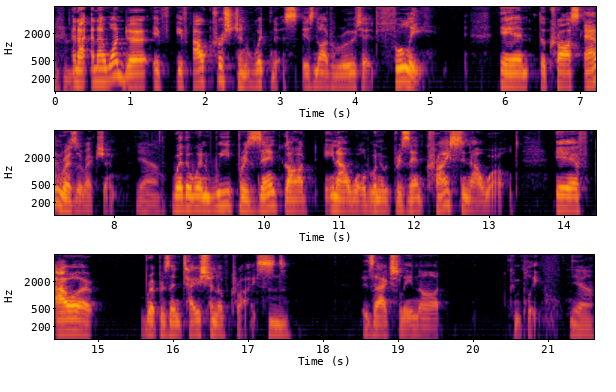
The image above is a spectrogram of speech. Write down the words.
mm-hmm. and i and i wonder if if our christian witness is not rooted fully in the cross and resurrection Yeah. whether when we present god in our world when we present christ in our world if our representation of christ hmm. Is actually not complete Yeah.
